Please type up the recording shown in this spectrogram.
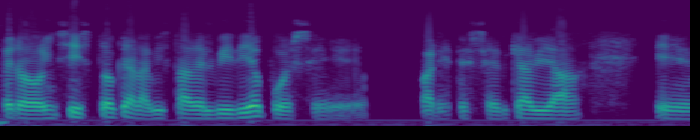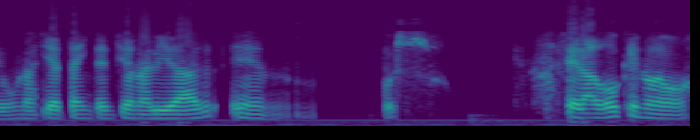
Pero insisto que a la vista del vídeo, pues eh, parece ser que había eh, una cierta intencionalidad en pues hacer algo que no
